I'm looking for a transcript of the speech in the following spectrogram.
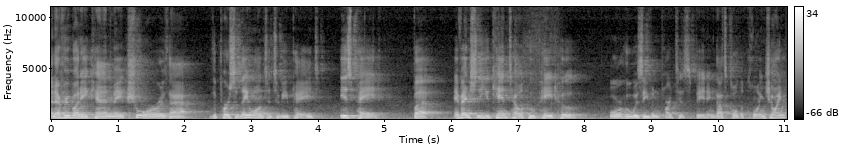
and everybody can make sure that the person they wanted to be paid is paid. But eventually, you can't tell who paid who or who was even participating. That's called a coin join.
